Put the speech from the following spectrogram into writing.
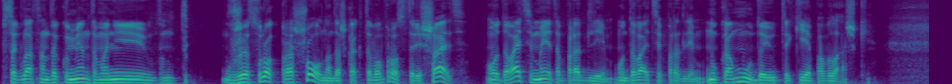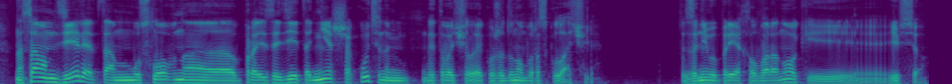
согласно документам они уже срок прошел, надо же как-то вопрос решать. Вот давайте мы это продлим, вот давайте продлим. Ну, кому дают такие поблажки? На самом деле, там, условно, произойди это не с Шакутиным, этого человека уже давно бы раскулачили. За ним бы приехал Воронок и, и все.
